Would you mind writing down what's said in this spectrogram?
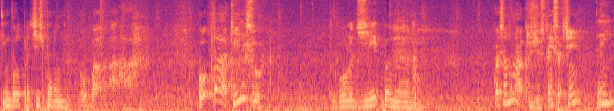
Tem um bolo pra ti esperando. Opa! Opa, que isso? Bolo de banana. Quais são os macros disso? Tem certinho? Tem.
